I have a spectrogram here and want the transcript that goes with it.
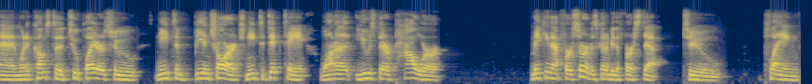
And when it comes to two players who need to be in charge, need to dictate, want to use their power making that first serve is going to be the first step to playing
